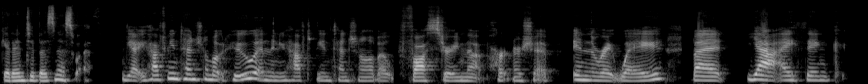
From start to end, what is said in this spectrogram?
get into business with yeah, you have to be intentional about who, and then you have to be intentional about fostering that partnership in the right way. But yeah, I think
